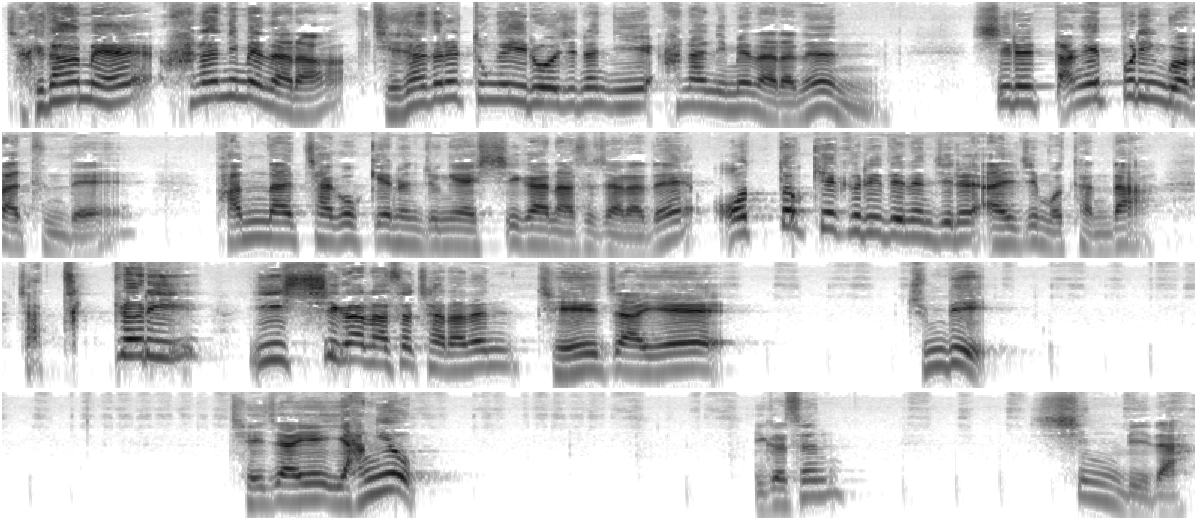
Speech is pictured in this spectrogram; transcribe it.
자, 그 다음에 하나님의 나라, 제자들을 통해 이루어지는 이 하나님의 나라는 씨를 땅에 뿌린과 같은데 밤낮 자고 깨는 중에 씨가 나서 자라되 어떻게 그리 되는지를 알지 못한다. 자, 특별히 이 씨가 나서 자라는 제자의 준비, 제자의 양육. 이것은 신비다.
